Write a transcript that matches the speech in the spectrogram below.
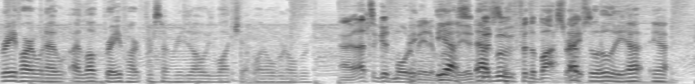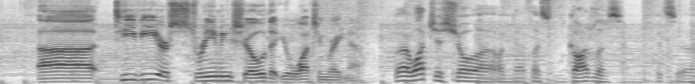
Braveheart when I I love Braveheart for some reason. I always watch that one over and over. All right, that's a good motivator movie. Yes, a good absolute- movie for the bus, right? Absolutely. Yeah, yeah. Uh, TV or streaming show that you're watching right now? Well, I watch this show uh, on Netflix, Godless. It's uh,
